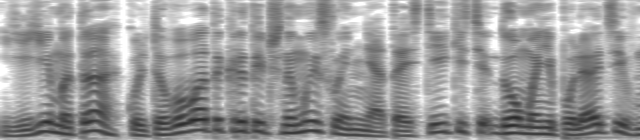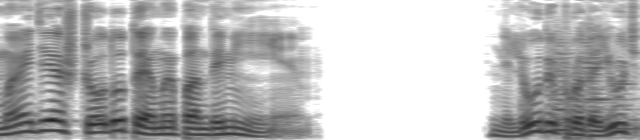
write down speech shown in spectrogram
Її мета культивувати критичне мислення та стійкість до маніпуляцій в медіа щодо теми пандемії. Люди продають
